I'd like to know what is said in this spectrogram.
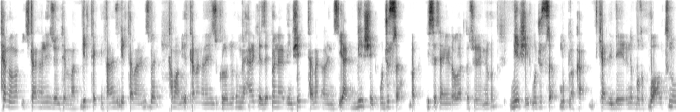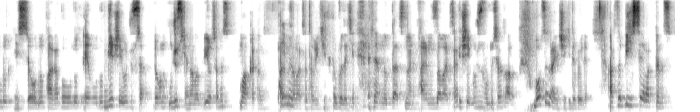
temel olarak iki tane analiz yöntemi var. Bir teknik analiz, bir temel analiz. Ben tamamıyla temel analizi kullanıyorum ve herkese önerdiğim şey temel analiz. Yani bir şey ucuzsa, bak hisse senedi olarak da söylemiyorum. Bir şey ucuzsa mutlaka kendi değerini bulur. Bu altın olur, hisse olur, araba olur, ev olur. Bir şey ucuzsa ve onu ucuzken alabiliyorsanız muhakkak alın. Paranızda varsa tabii ki. Buradaki önemli nokta aslında hani paranızda varsa bir şey ucuz bulduysanız alın. Borsa da aynı şekilde böyle. Aslında bir hisseye baktınız,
